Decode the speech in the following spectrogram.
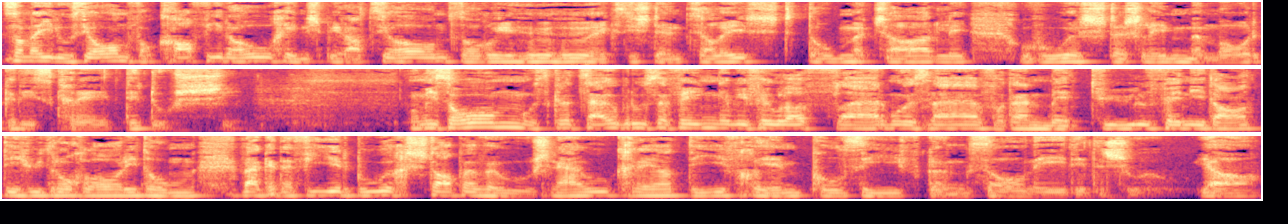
so eine Illusion von Kaffeerauch, Inspiration, so hü Existenzialist, dumme Charlie und husten schlimm am Morgen diskret in Dusche. Und mein Sohn muss grad selber herausfinden, wie viel Löffel er muss nehmen von dem Methylphenidatihydrochloridum wegen den vier Buchstaben, weil schnell, kreativ, impulsiv, gehen so nicht in der Schule. Ja,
